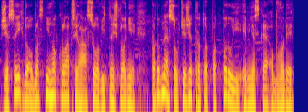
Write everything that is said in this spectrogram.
že se jich do oblastního kola přihlásilo víc než v loni. Podobné soutěže proto podporují i městské obvody.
